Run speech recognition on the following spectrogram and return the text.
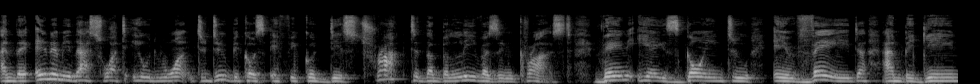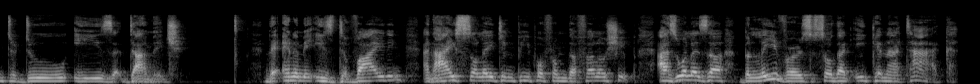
And the enemy, that's what he would want to do because if he could distract the believers in Christ, then he is going to invade and begin to do his damage. The enemy is dividing and isolating people from the fellowship as well as uh, believers so that he can attack.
